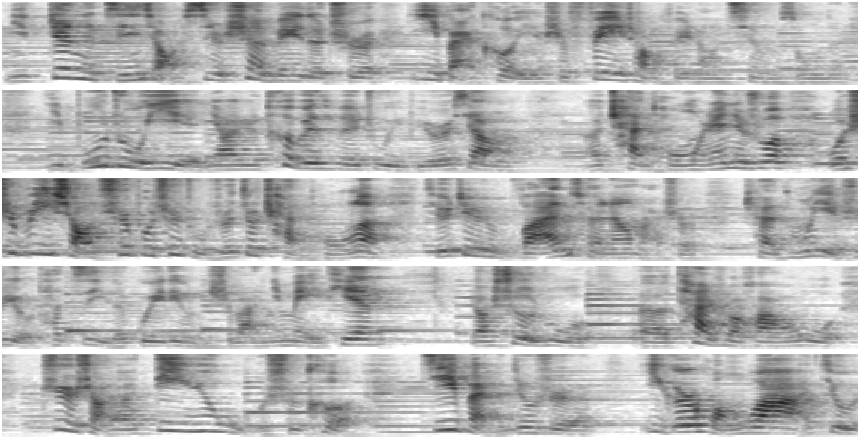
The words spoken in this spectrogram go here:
你真的谨小慎慎微的吃一百克也是非常非常轻松的。你不注意，你要是特别特别注意，比如像。呃，产酮，人家说我是不是一少吃不吃主食就产酮了？其实这是完全两码事儿。产酮也是有它自己的规定的，是吧？你每天要摄入呃碳水化合物至少要低于五十克，基本就是一根黄瓜就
